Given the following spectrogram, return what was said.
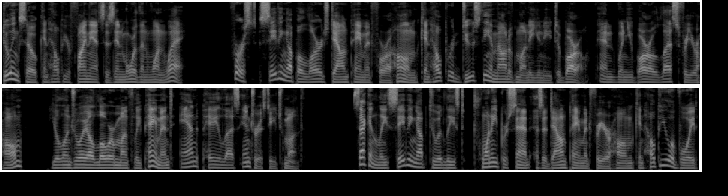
Doing so can help your finances in more than one way. First, saving up a large down payment for a home can help reduce the amount of money you need to borrow, and when you borrow less for your home, you'll enjoy a lower monthly payment and pay less interest each month. Secondly, saving up to at least 20% as a down payment for your home can help you avoid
